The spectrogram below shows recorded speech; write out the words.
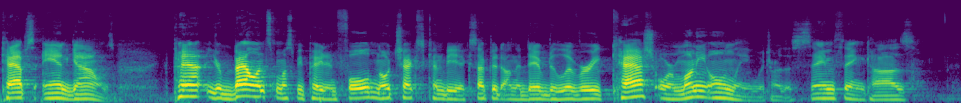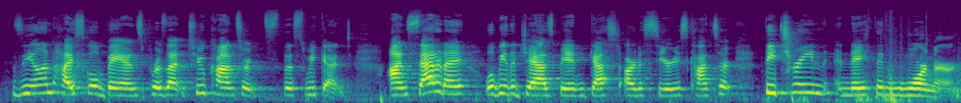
caps, and gowns. Your balance must be paid in full. No checks can be accepted on the day of delivery. Cash or money only, which are the same thing, cause. Zeeland High School bands present two concerts this weekend. On Saturday will be the Jazz Band Guest Artist Series concert featuring Nathan Warner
